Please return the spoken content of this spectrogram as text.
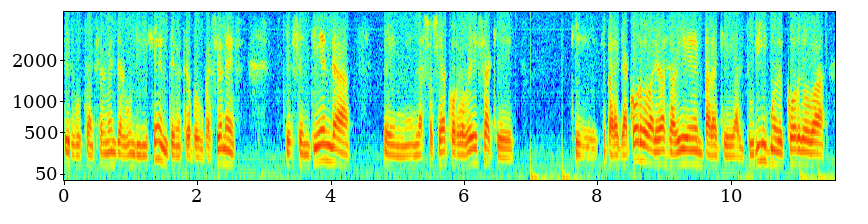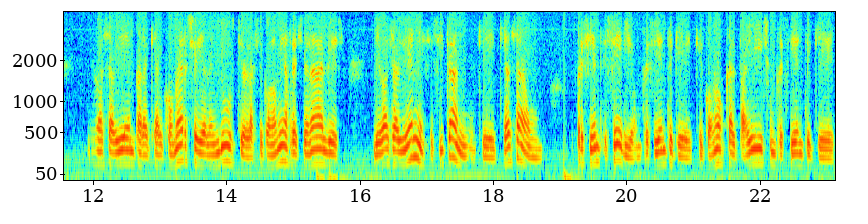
circunstancialmente algún dirigente, nuestra preocupación es que se entienda en, la sociedad cordobesa que, que, que, para que a Córdoba le vaya bien, para que al turismo de Córdoba le vaya bien, para que al comercio y a la industria, a las economías regionales le vaya bien, necesitan que, haya un presidente serio, un presidente que, conozca el país, un presidente que,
